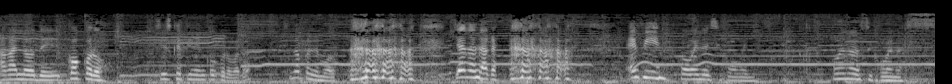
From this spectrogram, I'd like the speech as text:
Háganlo de cocoro, si es que tienen cocoro, ¿verdad? Si no, pues de modo. ya no lo hagan. en fin, jóvenes y jóvenes. Jóvenes y jóvenes.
